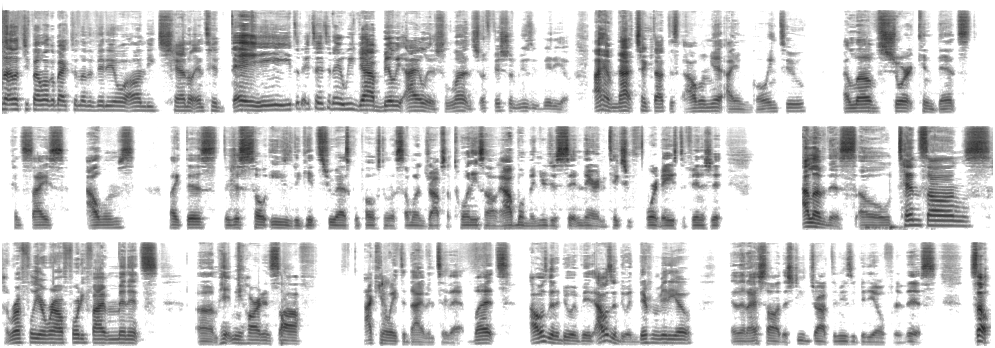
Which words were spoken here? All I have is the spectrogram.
going on, LG fan? Welcome back to another video on the channel. And today, today, today, today, we got Billie Eilish Lunch official music video. I have not checked out this album yet. I am going to. I love short, condensed, concise albums like this. They're just so easy to get through as composed to when someone drops a 20 song album and you're just sitting there and it takes you four days to finish it. I love this. Oh, 10 songs, roughly around 45 minutes. Um, hit me hard and soft I can't wait to dive into that. But I was gonna do a video. I was gonna do a different video, and then I saw that she dropped the music video for this. So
